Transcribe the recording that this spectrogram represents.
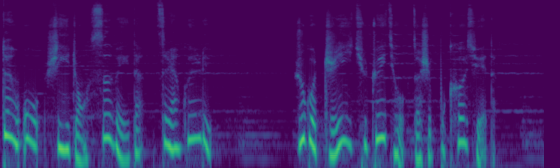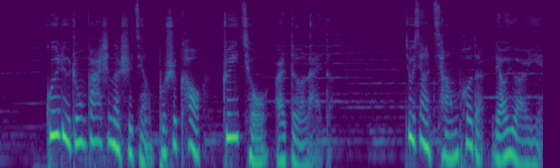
顿悟是一种思维的自然规律，如果执意去追求，则是不科学的。规律中发生的事情，不是靠追求而得来的。就像强迫的疗愈而言。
